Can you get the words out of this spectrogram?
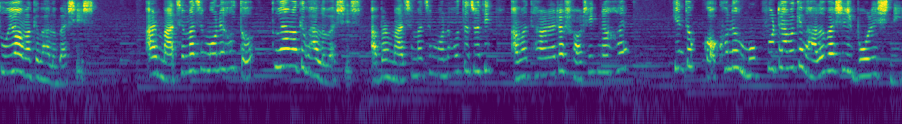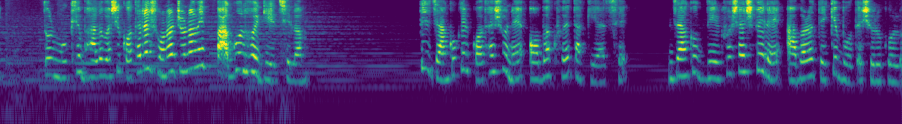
তুইও আমাকে ভালোবাসিস। আর মাঝে মাঝে মনে হতো, তুই আমাকে ভালোবাসিস। আবার মাঝে মাঝে মনে হতো যদি আমার ধারণাটা সঠিক না হয়। কিন্তু কখনো মুখ ফুটে আমাকে ভালোবাসিস বলিসনি। তোর মুখে ভালোবাসি কথাটা শোনার জন্য আমি পাগল হয়ে গিয়েছিলাম। তে জাঙ্কুকের কথা শুনে অবাক হয়ে তাকিয়ে আছে। জাঙ্কুক দীর্ঘশ্বাস ফেলে আবারও তেকে বলতে শুরু করল,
